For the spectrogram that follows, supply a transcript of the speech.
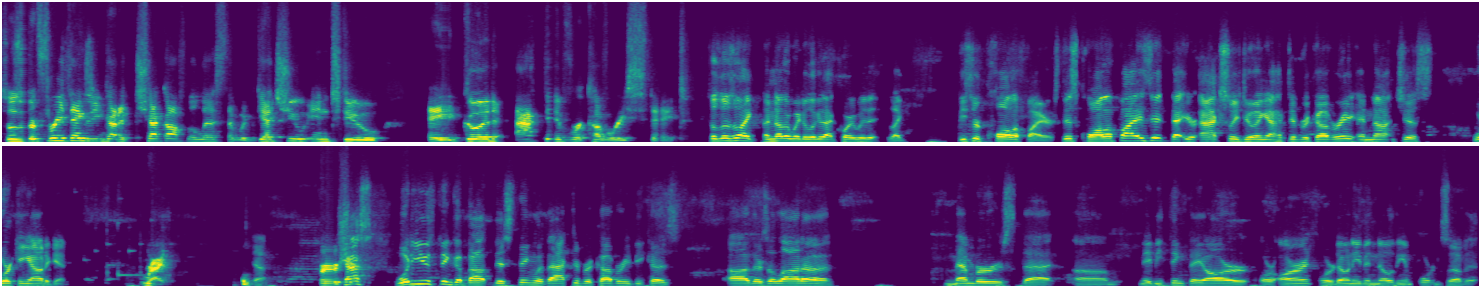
So those are three things you can kind of check off the list that would get you into a good active recovery state. So there's like another way to look at that, Corey, with it. Like these are qualifiers. This qualifies it that you're actually doing active recovery and not just working out again. Right. Yeah. For sure. Cass, what do you think about this thing with active recovery? Because uh, there's a lot of members that um, maybe think they are or aren't or don't even know the importance of it.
